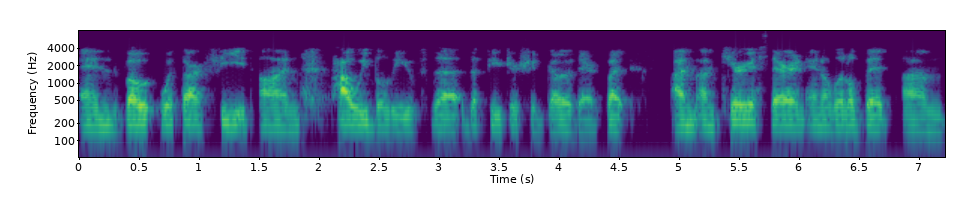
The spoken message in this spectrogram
and vote with our feet on how we believe the the future should go there. But I'm I'm curious there and, and a little bit um,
